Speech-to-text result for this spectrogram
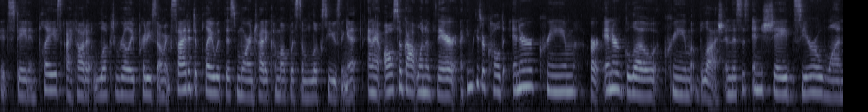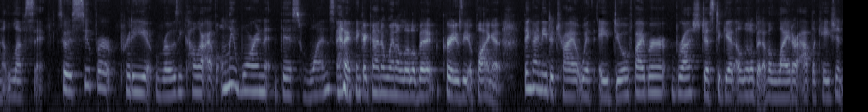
it stayed in place. I thought it looked really pretty, so I'm excited to play with this more and try to come up with some looks using it. And I also got one of their, I think these are called Inner Cream or Inner Glow Cream Blush, and this is in shade 01 Lovesick. So it's super pretty rosy color. I've only worn this once, and I think I kind of went a little bit crazy applying it. I think I need to try it with a duo fiber brush just to get a little bit of a lighter application,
